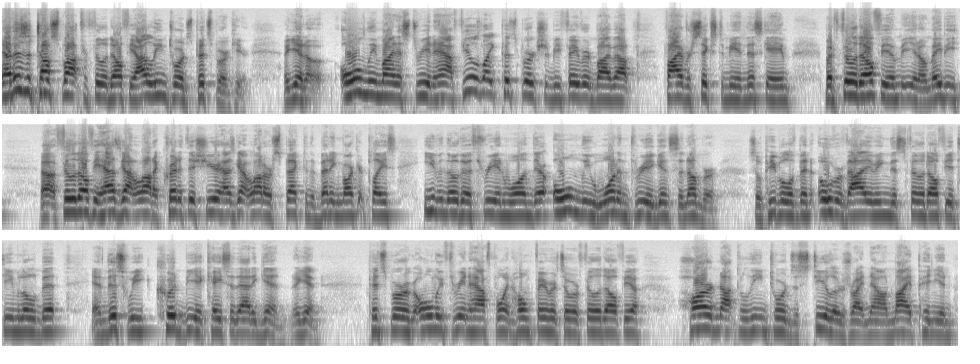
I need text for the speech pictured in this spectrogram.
Now, this is a tough spot for Philadelphia. I lean towards Pittsburgh here. Again, uh, only minus three and a half. Feels like Pittsburgh should be favored by about five or six to me in this game. But Philadelphia, you know, maybe uh, Philadelphia has gotten a lot of credit this year, has gotten a lot of respect in the betting marketplace. Even though they're three and one, they're only one and three against the number. So people have been overvaluing this Philadelphia team a little bit, and this week could be a case of that again. Again, Pittsburgh only three and a half point home favorites over Philadelphia. Hard not to lean towards the Steelers right now, in my opinion,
